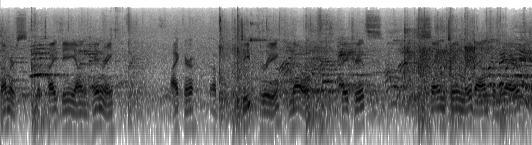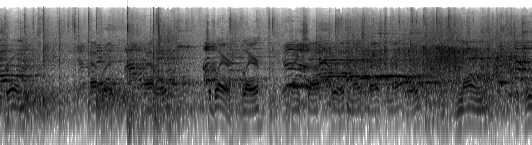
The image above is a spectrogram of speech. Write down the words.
Summers, the tight D on Henry. Eichner, a deep three. No. Patriots, same team rebound for Blair. Broome. Atwood. Atwood to Blair. Blair. Bank shot. Good. Nice pass from Atwood. Nine to two.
